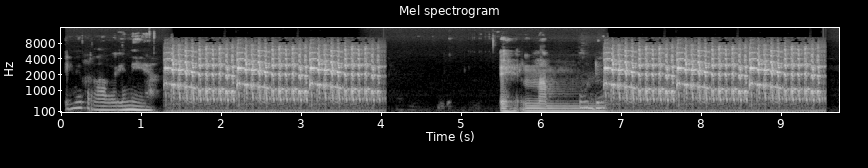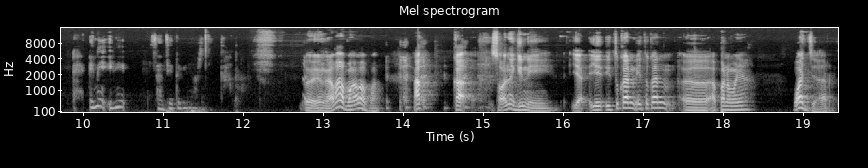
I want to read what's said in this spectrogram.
Ini terlalu ini ya. Eh, enam. Udah. Eh, ini ini sensitif ini harus. Oh, ya nggak apa-apa, nggak apa-apa. Kak, soalnya gini, ya, ya itu kan itu kan eh, apa namanya? wajar.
